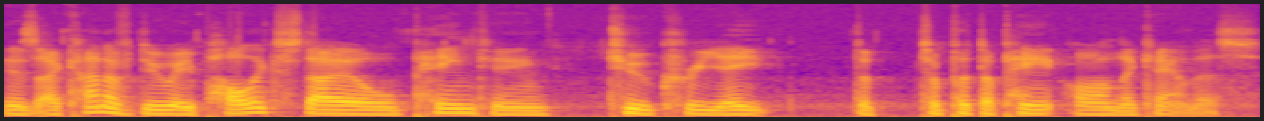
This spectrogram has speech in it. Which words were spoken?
is I kind of do a Pollock style painting to create the to put the paint on the canvas.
